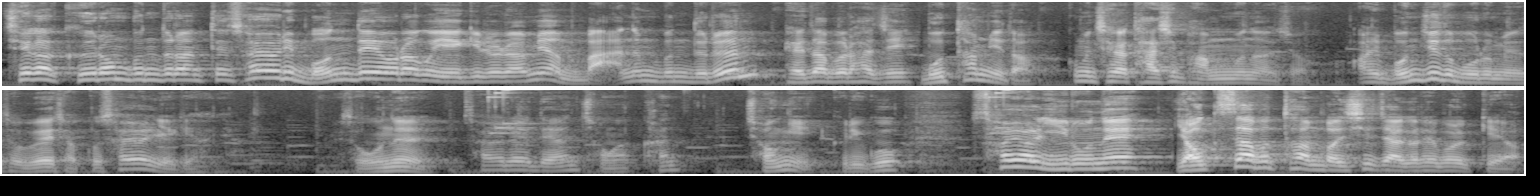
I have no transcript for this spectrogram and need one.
제가 그런 분들한테 서열이 뭔데요? 라고 얘기를 하면 많은 분들은 대답을 하지 못합니다. 그러면 제가 다시 반문하죠. 아니 뭔지도 모르면서 왜 자꾸 서열 얘기하냐. 그래서 오늘 서열에 대한 정확한 정의 그리고 서열 이론의 역사부터 한번 시작을 해볼게요.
